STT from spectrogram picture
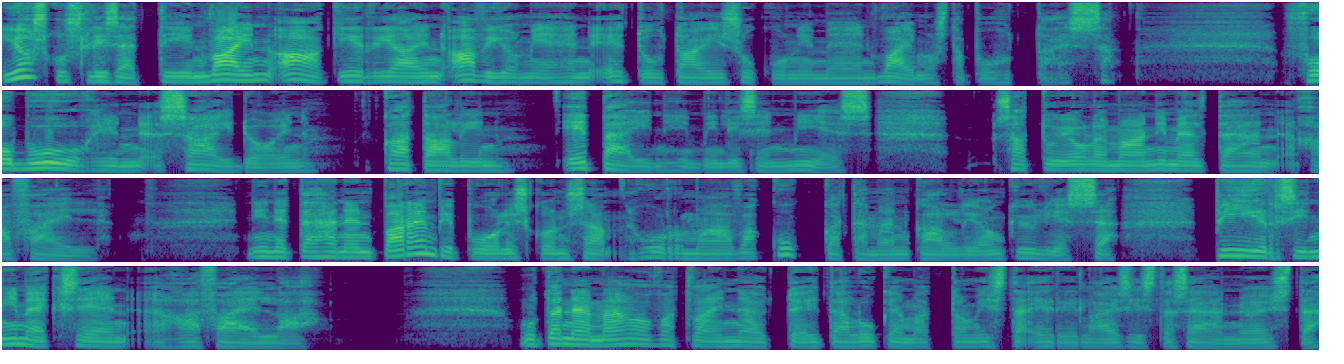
Joskus lisättiin vain A-kirjain aviomiehen etu- tai sukunimeen vaimosta puhuttaessa. Faubourgin Saidoin, Katalin, epäinhimillisen mies sattui olemaan nimeltään Rafael, niin että hänen parempi puoliskonsa hurmaava kukka tämän kallion kyljessä piirsi nimekseen Rafaela. Mutta nämä ovat vain näytteitä lukemattomista erilaisista säännöistä,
